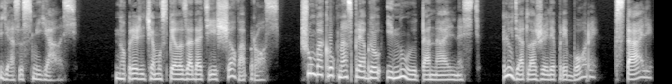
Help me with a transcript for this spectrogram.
Я засмеялась. Но прежде чем успела задать еще вопрос, шум вокруг нас приобрел иную тональность. Люди отложили приборы, встали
